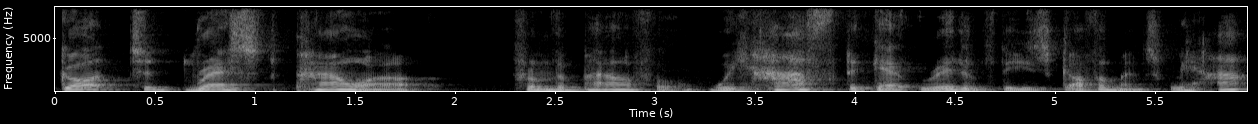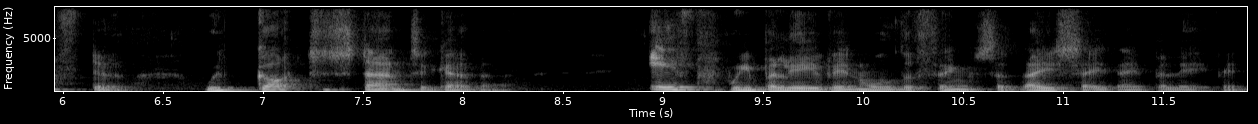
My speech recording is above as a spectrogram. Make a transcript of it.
got to wrest power from the powerful. We have to get rid of these governments. We have to. We've got to stand together if we believe in all the things that they say they believe in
